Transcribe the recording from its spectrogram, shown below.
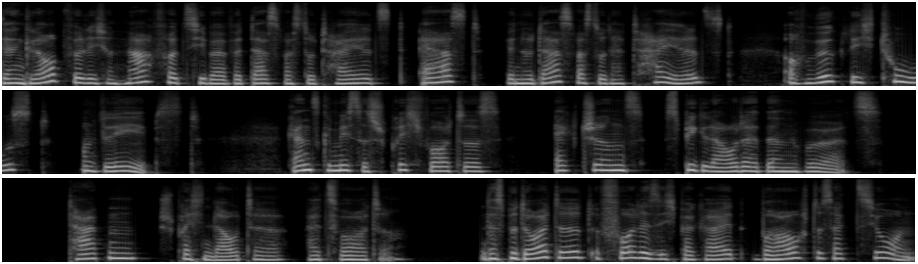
Denn glaubwürdig und nachvollziehbar wird das, was du teilst, erst, wenn du das, was du da teilst, auch wirklich tust und lebst. Ganz gemäß des Sprichwortes Actions speak louder than words. Taten sprechen lauter als Worte. Das bedeutet, vor der Sichtbarkeit braucht es Aktion.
